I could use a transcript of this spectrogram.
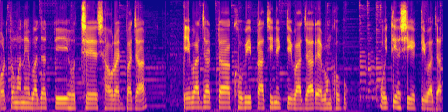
বর্তমানে বাজারটি হচ্ছে সাউরাইট বাজার। এ বাজারটা খুবই প্রাচীন একটি বাজার এবং খুব ঐতিহাসিক একটি বাজার।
